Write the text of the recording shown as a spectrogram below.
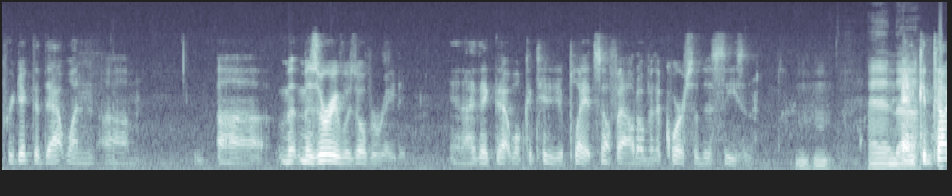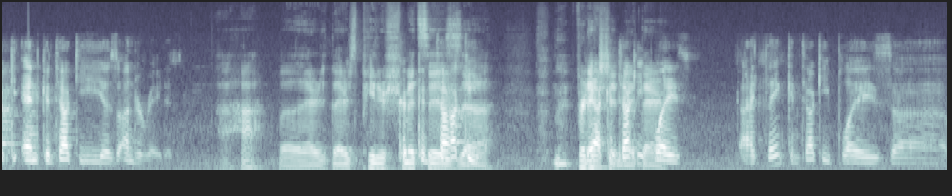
predicted that one. Um, uh, M- Missouri was overrated, and I think that will continue to play itself out over the course of this season. Mm-hmm. And, uh, and Kentucky and Kentucky is underrated. Aha. Well, there's there's Peter Schmitz's uh, prediction yeah, Kentucky right there. plays. I think Kentucky plays uh,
